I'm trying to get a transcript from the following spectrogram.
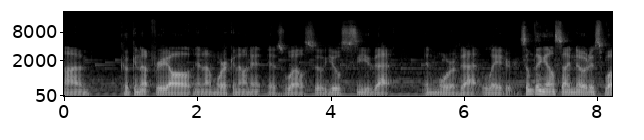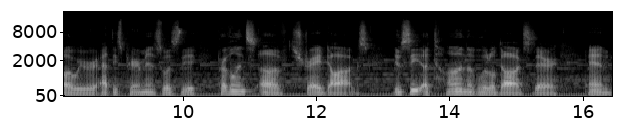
I'm cooking up for y'all and I'm working on it as well. So you'll see that and more of that later. Something else I noticed while we were at these pyramids was the prevalence of stray dogs. You'll see a ton of little dogs there and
